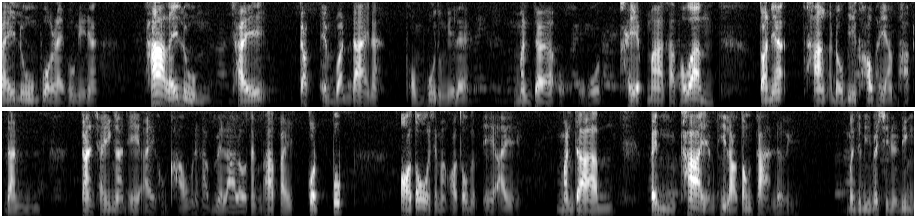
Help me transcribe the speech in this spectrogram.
Lightroom พวกอะไรพวกนี้เนี่ย ถ้า Lightroom ใช้กับ M1 ได้นะ ผมพูดตรงนี้เลย มันจะโอ้โหเทพมากครับ เพราะว่าตอนนี้ทาง Adobe เขาพยายามผลักดันการใช้งาน AI ของเขานะครับ เวลาเราแต่งภาพไปกดปุ๊บออโต้ใช่ไหมออโต้แบบ AI มันจะเป็นค่าอย่างที่เราต้องการเลย มันจะมี Machine Learning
